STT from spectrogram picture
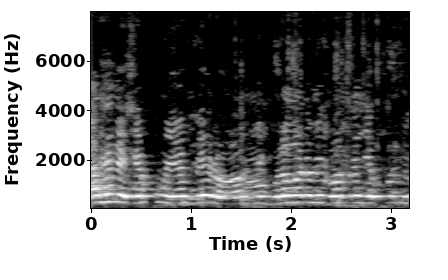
అదేనే చెప్పు ఏం పేరు? మీ కులమాట మీ గోత్రం చెప్పు మీ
